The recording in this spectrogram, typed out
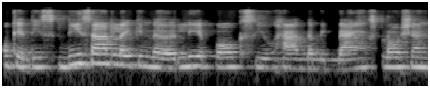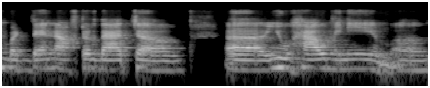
Okay, these these are like in the early epochs, you have the Big Bang explosion, but then after that, uh, uh, you have many uh,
